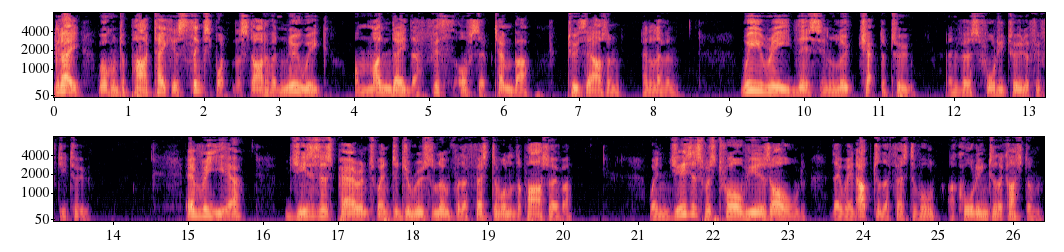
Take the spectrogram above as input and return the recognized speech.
G'day, welcome to Partakers Think Spot at the start of a new week on Monday the 5th of September 2011. We read this in Luke chapter 2 and verse 42 to 52. Every year, Jesus' parents went to Jerusalem for the festival of the Passover. When Jesus was 12 years old, they went up to the festival according to the custom.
